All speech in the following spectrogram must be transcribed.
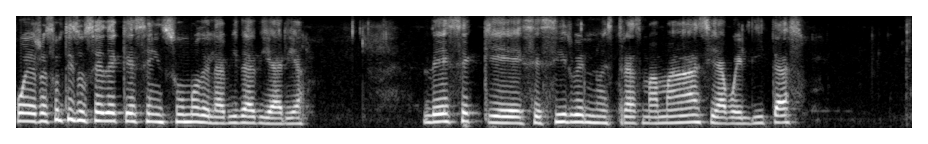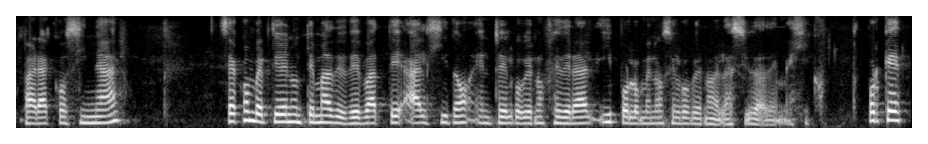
pues resulta y sucede que ese insumo de la vida diaria, de ese que se sirven nuestras mamás y abuelitas para cocinar, se ha convertido en un tema de debate álgido entre el gobierno federal y por lo menos el gobierno de la Ciudad de México. ¿Por qué?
